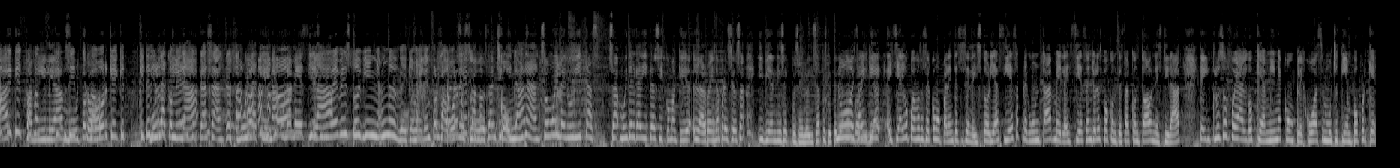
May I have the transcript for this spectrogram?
edad, qué- qué- familia, qué- Sí, mucho. por favor, ¿qué, qué, qué te dieron de comer en tu casa? Muy latina, Yo una mezcla. 19 estoy bien ñanga de que me den, por favor, de su comida. son muy menuditas, o sea, muy delgaditas, así como aquí la reina preciosa, y bien dice, pues Eloisa, pues que te No, ¿saben qué? Y si algo podemos hacer como paréntesis en la historia, si esa pregunta me la hiciesen, yo les puedo contestar con toda honestidad, que incluso fue algo que a mí me acomplejó hace mucho tiempo, porque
